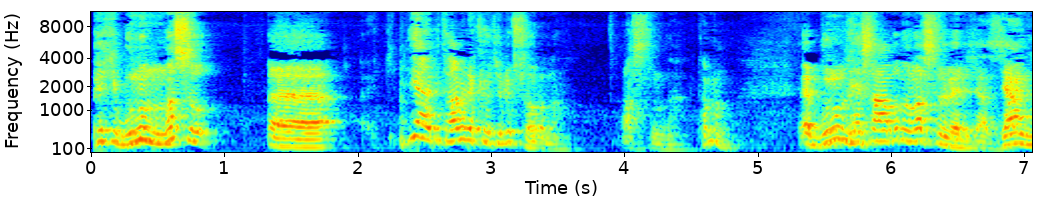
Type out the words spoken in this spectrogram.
Peki bunun nasıl e, diğer bir tabirle kötülük sorunu aslında. Tamam mı? E, bunun hesabını nasıl vereceğiz? Yani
